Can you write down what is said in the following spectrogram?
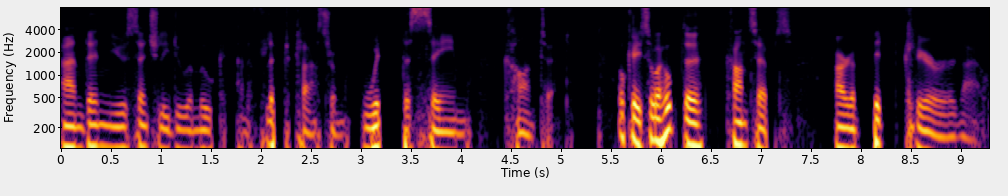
and then you essentially do a MOOC and a flipped classroom with the same content. Okay, so I hope the concepts are a bit clearer now.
